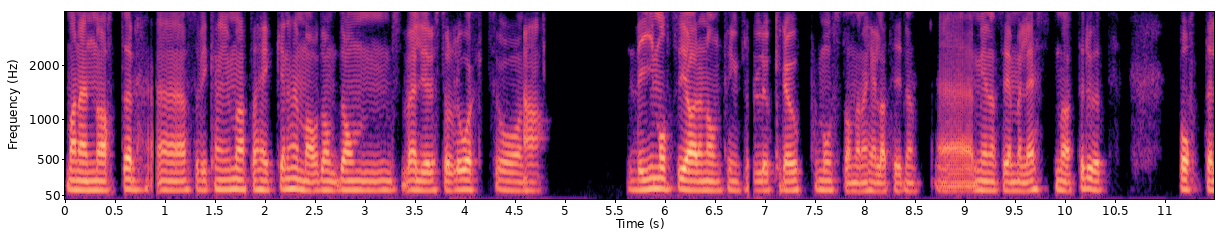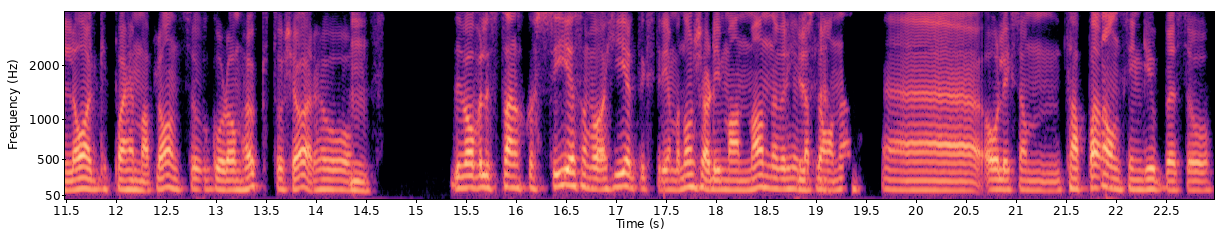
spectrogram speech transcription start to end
man än möter. alltså vi kan ju möta Häcken hemma och de, de väljer att stå lågt. Och ja. Vi måste göra någonting för att luckra upp motståndarna hela tiden. Medan i MLS möter du ett bottenlag på hemmaplan så går de högt och kör. Och mm det var väl San Jose som var helt extrema. De körde ju man-man över hela planen. Uh, och liksom tappade någon sin gubbe så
